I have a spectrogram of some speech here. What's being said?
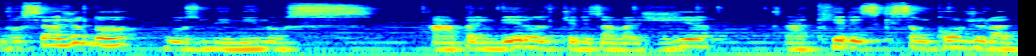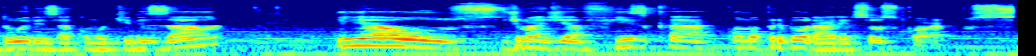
você ajudou os meninos a aprenderem a utilizar magia, aqueles que são conjuradores a como utilizá-la, e aos de magia física a como aprimorarem seus corpos.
